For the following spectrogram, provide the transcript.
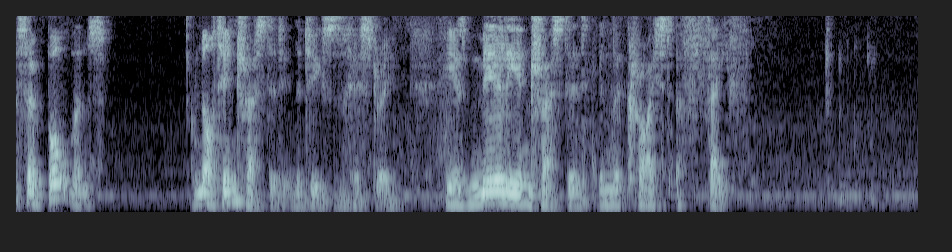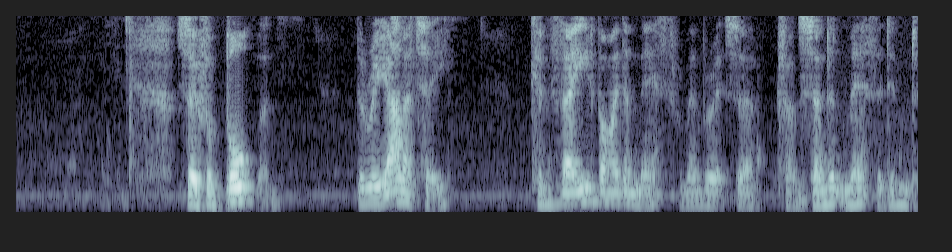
so Bultmann's not interested in the Jesus of history. He is merely interested in the Christ of faith. So for Bultmann, the reality conveyed by the myth, remember it's a transcendent myth, it didn't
